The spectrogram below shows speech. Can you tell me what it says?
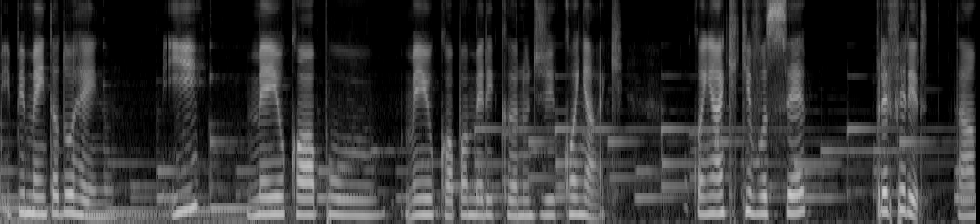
e pimenta do reino e meio copo meio copo americano de conhaque conhaque que você preferir, tá?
